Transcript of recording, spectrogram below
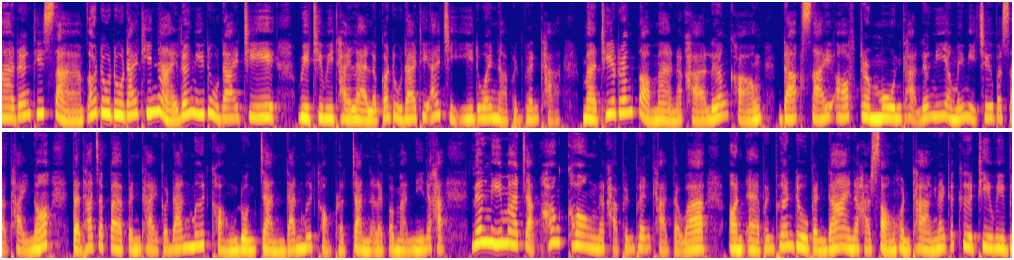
มาเรื่องที่3อ๋อดูดูได้ที่ไหน เรื่องนี้ดูได้ที่ VTV Thailand แล้วก็ดูได้ที่ไอชีอีด้วยนะเพื่อนๆค่ะ มาที่เรื่องต่อมานะคะ เรื่องของ Dark Side of the Moon ค่ะ เรื่องนี้ยังไม่มีชื่อภาษาไทยเนาะแต่ถ้าจะแปลเป็นไทยก็ด้านมืดของดวงจันทร์ ด้านมืดของพระจันทร์อะไรประมาณนี้นะคะเรื่องนี้มาจากฮ่องกงนะคะเพื่อนๆค่ะ แต่ว่าออนแอร์เพื่อนๆดูกันได้นะคะสองหนทางนั่นก็คือ TVB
